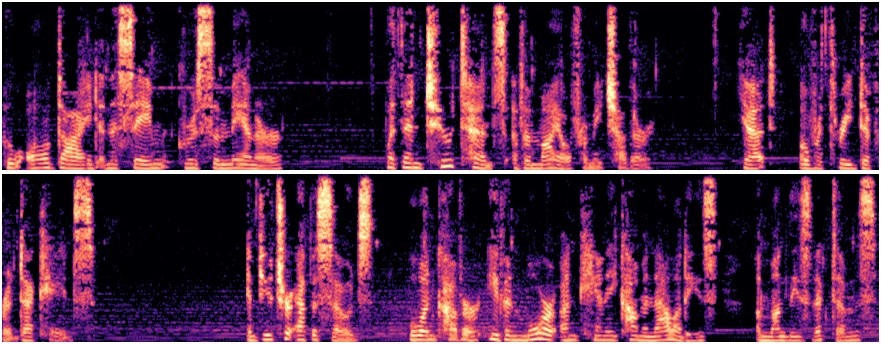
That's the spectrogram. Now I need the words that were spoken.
who all died in the same gruesome manner, within two tenths of a mile from each other, yet over three different decades. In future episodes, we'll uncover even more uncanny commonalities among these victims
